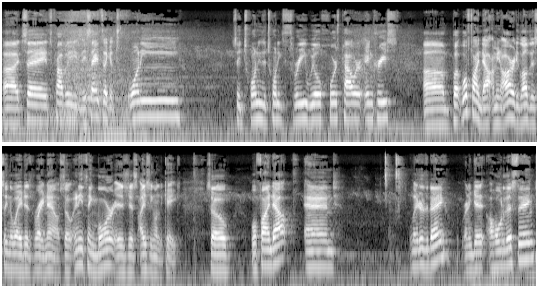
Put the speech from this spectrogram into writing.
uh, I'd say it's probably they say it's like a twenty, say twenty to twenty three wheel horsepower increase. Um, but we'll find out. I mean, I already love this thing the way it is right now. So anything more is just icing on the cake. So we'll find out. And later today, we're going to get a hold of this thing.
